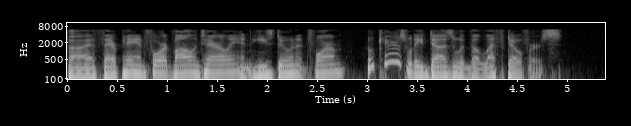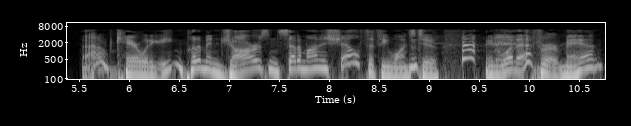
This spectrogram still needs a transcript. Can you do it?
uh, if they're paying for it voluntarily and he's doing it for them, who cares what he does with the leftovers? I don't care what he he can put them in jars and set them on his shelf if he wants to. I mean, whatever, man.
